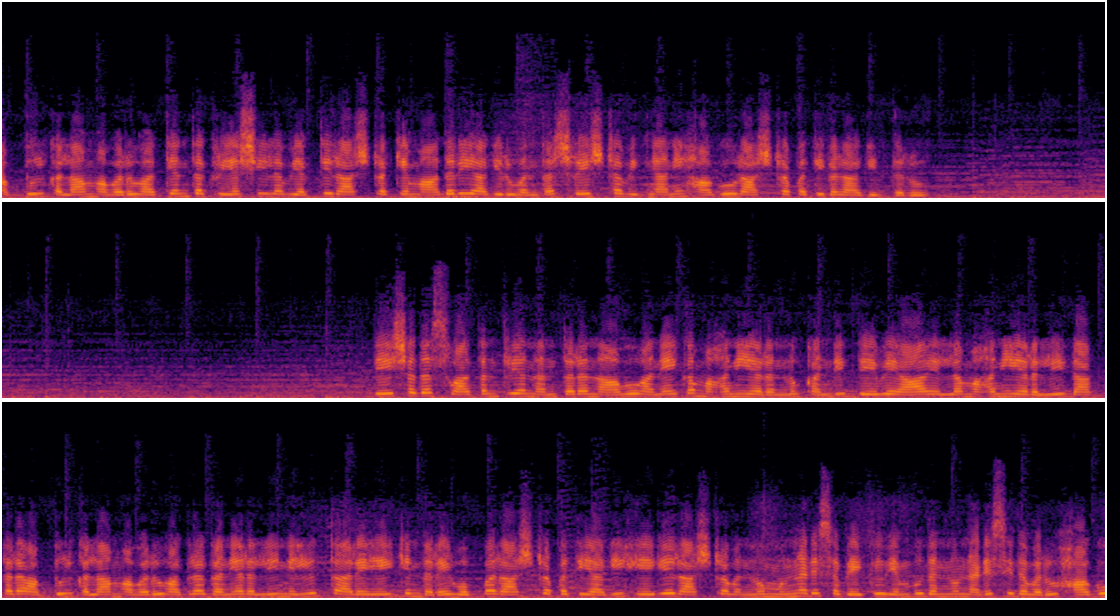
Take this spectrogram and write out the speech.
ಅಬ್ದುಲ್ ಕಲಾಂ ಅವರು ಅತ್ಯಂತ ಕ್ರಿಯಾಶೀಲ ವ್ಯಕ್ತಿ ರಾಷ್ಟ್ರಕ್ಕೆ ಮಾದರಿಯಾಗಿರುವಂತ ಶ್ರೇಷ್ಠ ವಿಜ್ಞಾನಿ ಹಾಗೂ ರಾಷ್ಟ್ರಪತಿಗಳಾಗಿದ್ದರು. ದೇಶದ ಸ್ವಾತಂತ್ರ್ಯ ನಂತರ ನಾವು ಅನೇಕ ಮಹನೀಯರನ್ನು ಕಂಡಿದ್ದೇವೆ. ಆ ಎಲ್ಲ ಮಹನೀಯರಲ್ಲಿ ಡಾಕ್ಟರ್ ಅಬ್ದುಲ್ ಕಲಾಂ ಅವರು ಅಗ್ರಗಣ್ಯರಲ್ಲಿ ನಿಲ್ಲುತ್ತಾರೆ. ಏಕೆಂದರೆ ಒಬ್ಬ ರಾಷ್ಟ್ರಪತಿಯಾಗಿ ಹೇಗೆ ರಾಷ್ಟ್ರವನ್ನು ಮುನ್ನಡೆಸಬೇಕು ಎಂಬುದನ್ನು ನಡೆಸಿದವರು ಹಾಗೂ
